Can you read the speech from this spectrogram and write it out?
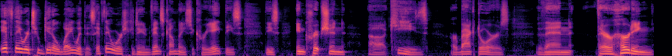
if they were to get away with this. If they were to convince companies to create these these encryption uh, keys or backdoors, then they're hurting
